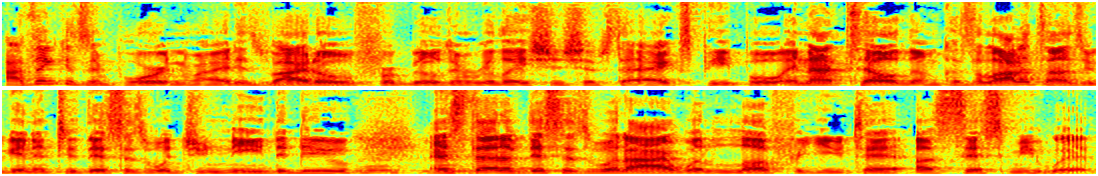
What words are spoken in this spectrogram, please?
I think it's important, right? It's mm-hmm. vital for building relationships to ask people and not tell them because a lot of times we get into this is what you need to do mm-hmm. instead of this is what I would love for you to assist me with.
